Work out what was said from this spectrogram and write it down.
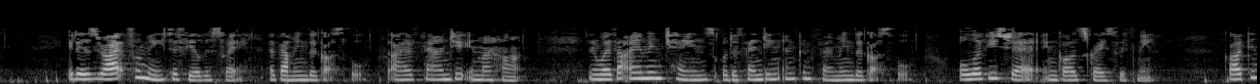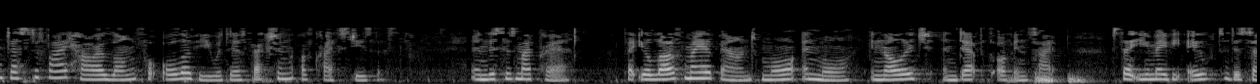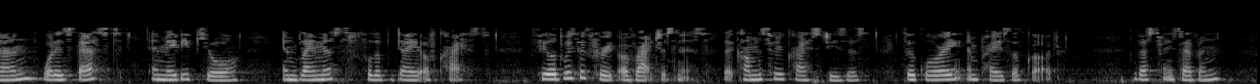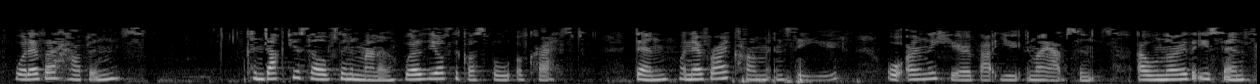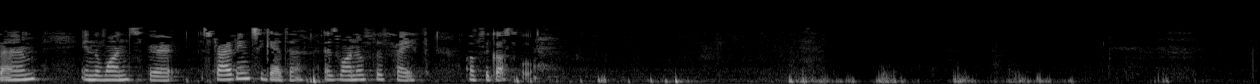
It is right for me to feel this way about the gospel. I have found you in my heart, and whether I am in chains or defending and confirming the gospel, all of you share in God's grace with me. God can testify how I long for all of you with the affection of Christ Jesus. And this is my prayer that your love may abound more and more in knowledge and depth of insight, so that you may be able to discern what is best and may be pure and blameless for the day of Christ, filled with the fruit of righteousness that comes through Christ Jesus, the glory and praise of God. Verse 27 Whatever happens, Conduct yourselves in a manner worthy of the gospel of Christ. Then, whenever I come and see you, or only hear about you in my absence, I will know that you stand firm in the one Spirit, striving together as one of the faith of the gospel.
